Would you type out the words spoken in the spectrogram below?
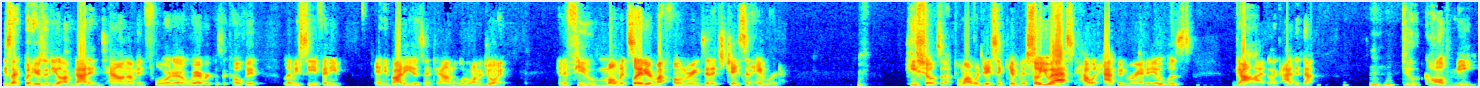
He's like, but here's the deal. I'm not in town. I'm in Florida or wherever because of COVID. Let me see if any anybody is in town that would want to join. And a few moments later, my phone rings and it's Jason Heyward. he shows up along with Jason Kipnis. So you ask how it happened, Miranda. It was God. Like I did not. Mm-hmm. Dude called me.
